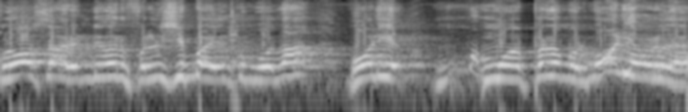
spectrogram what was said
க்ளோஸாக ரெண்டு பேரும் ஃப்ரெண்ட்ஷிப்பாக இருக்கும்போது தான் மோடி பிரதமர் மோடி அவர்களை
